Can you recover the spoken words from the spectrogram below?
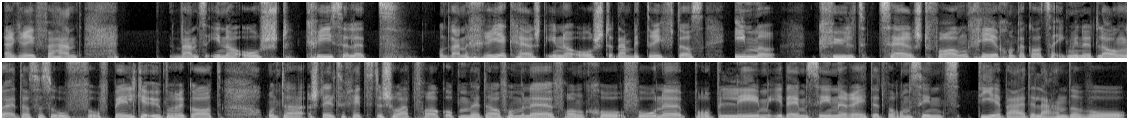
ergriffen haben. Wenn es in der Ost kriselt und wenn Krieg herrscht in der Ost, dann betrifft das immer gefühlt zuerst Frankreich und dann geht es irgendwie nicht lang, dass es auf, auf Belgien übergeht. Und da stellt sich jetzt schon die Frage, ob man da von einem frankophonen Problem in dem Sinne redet. Warum sind es die beiden Länder, wo,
